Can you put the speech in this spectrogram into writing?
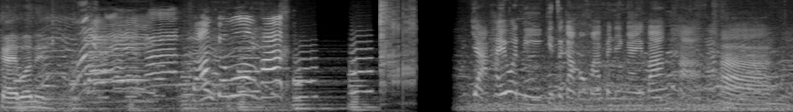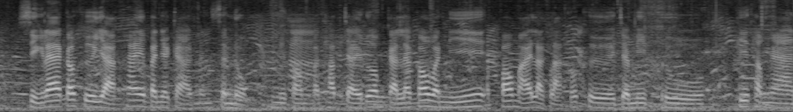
ไกลบ่นี่สองชั่วโมงครับ อยากให้วันนี้กิจกรรมออกมาเป็นยังไงบ้างคะ อ่า สิ่งแรกก็คืออยากให้บรรยากาศมันสนุกมีความประทับใจร่วมกัน แล้วก็วันนี้เป้าหมายหลักๆ ก็คือจะมีครูที่ทำงาน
